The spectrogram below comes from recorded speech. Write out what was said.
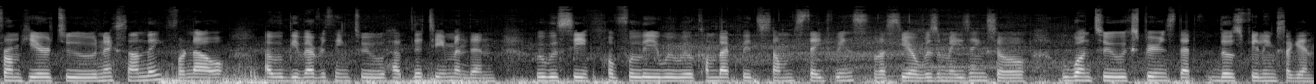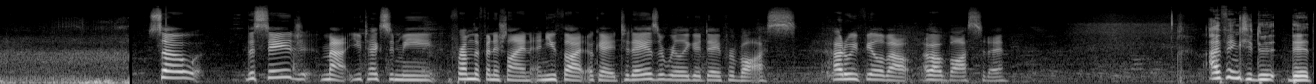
from here to next Sunday. For now, I will give everything to help the team, and then we will see. Hopefully, we will come back with some stage wins. Last year was amazing, so we want to experience that those feelings again. So the stage, Matt, you texted me from the finish line and you thought, okay, today is a really good day for Vos. How do we feel about about Vos today? I think she do, did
